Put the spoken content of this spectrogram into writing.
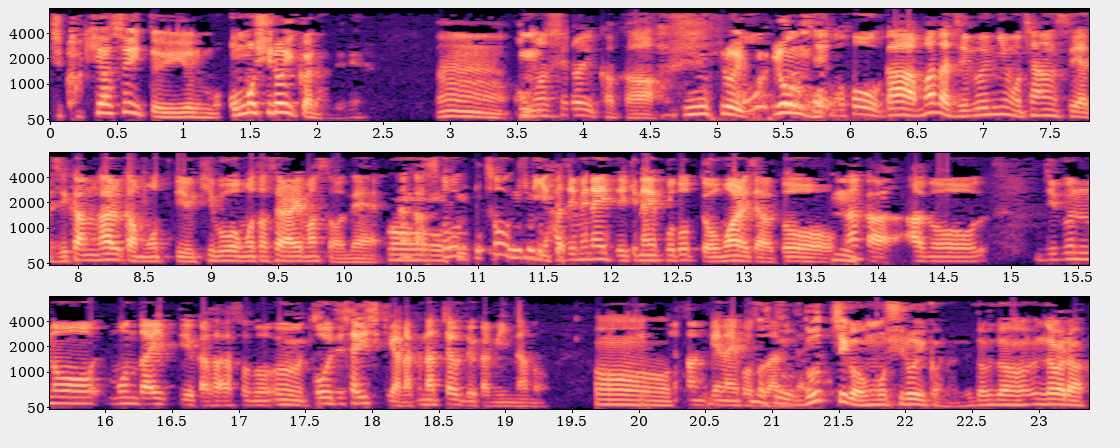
書きやすいというよりも面白いかなんでね。うん、面白いかか。面白い。高読んで。校生の方が、まだ自分にもチャンスや時間があるかもっていう希望を持たせられますので、なんか早早期に始めないといけないことって思われちゃうと、うんなんか、あの、自分の問題っていうかさ、その、うん、当事者意識がなくなっちゃうというか、みんなの。ああ。関係ないことだみたいな。どっちが面白いかなんで。だから、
